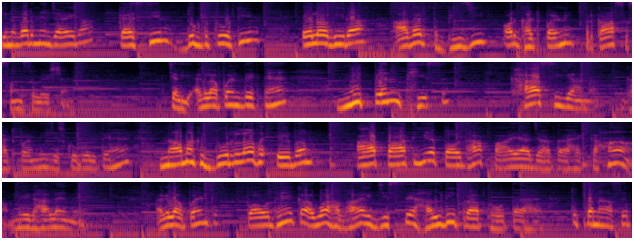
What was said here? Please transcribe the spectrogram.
किन्वर में जाएगा कैसीन, दुग्ध प्रोटीन एलोवेरा आवर्त, बीजी और घटपर्णी प्रकाश संश्लेषण। चलिए, अगला पॉइंट देखते हैं। निपेंथिस खासियाना घटपर्णी, जिसको बोलते हैं, नामक दुर्लभ एवं आपातीय पौधा पाया जाता है। कहाँ? मेघालय में। अगला पॉइंट पौधे का वह भाग जिससे हल्दी प्राप्त होता है। तो तना से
